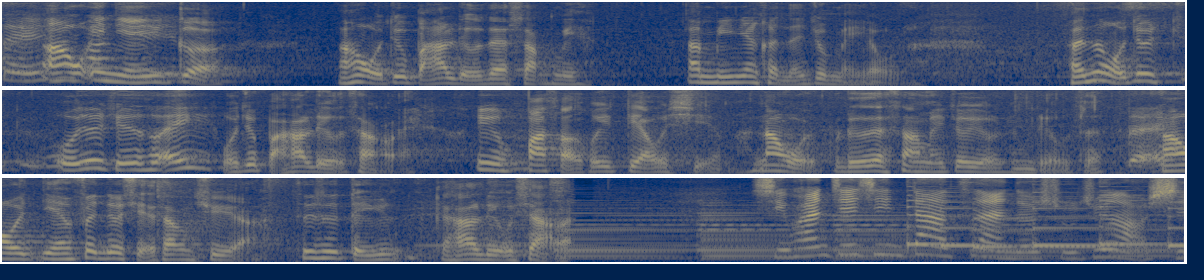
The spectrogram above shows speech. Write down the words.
对啊，等于是然后我一年一个，然后我就把它留在上面，那明年可能就没有了。反正我就我就觉得说，哎，我就把它留上来，因为花草会凋谢嘛，那我留在上面就有人留着，对然后我年份就写上去啊，就是等于给它留下来。喜欢接近大自然的淑君老师，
